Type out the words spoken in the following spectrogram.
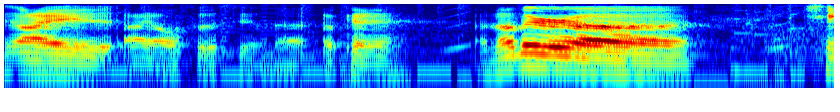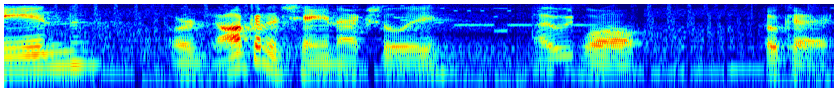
I I also assume that. Okay. Another uh, chain, or not gonna chain actually. I would. Well, okay.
